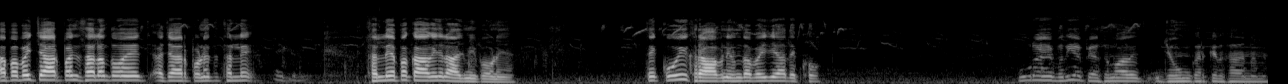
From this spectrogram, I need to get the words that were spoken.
ਆਪਾਂ ਬਈ 4-5 ਸਾਲਾਂ ਤੋਂ ਐ ਅਚਾਰ ਪਾਉਣੇ ਤੇ ਥੱਲੇ। ਥੱਲੇ ਆਪਾਂ ਕਾਗਜ਼ ਲਾਜ਼ਮੀ ਪਾਉਣੇ ਆ। ਤੇ ਕੋਈ ਖਰਾਬ ਨਹੀਂ ਹੁੰਦਾ ਬਾਈ ਜੀ ਆਹ ਦੇਖੋ। ਪੂਰਾ ਐ ਵਧੀਆ ਪਿਆ ਤੁਹਾਨੂੰ ਆ ਜ਼ੂਮ ਕਰਕੇ ਦਿਖਾ ਦਿੰਦਾ ਮੈਂ।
